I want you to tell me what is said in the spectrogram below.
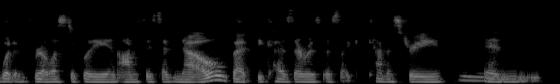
would have realistically and honestly said no, but because there was this like chemistry mm, and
